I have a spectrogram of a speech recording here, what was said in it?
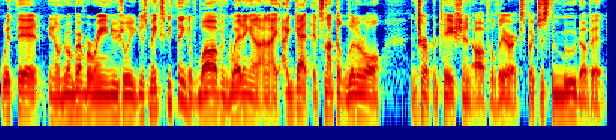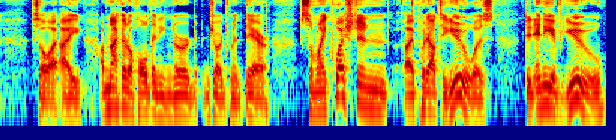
with it. You know, November Rain usually just makes me think of love and wedding, and, I, I, get it's not the literal interpretation of the lyrics, but just the mood of it. So I, I I'm not going to hold any nerd judgment there. So my question I put out to you was, did any of you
